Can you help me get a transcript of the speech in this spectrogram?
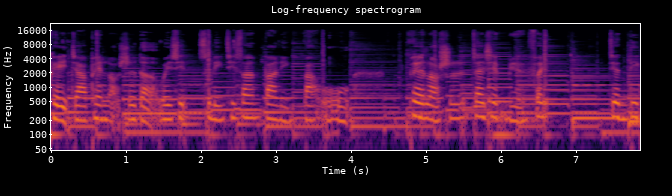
可以加佩老师的微信：四零七三八零八五五。佩老师在线免费鉴定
